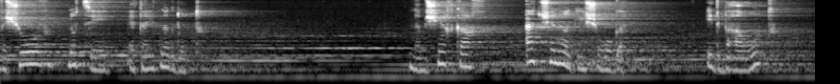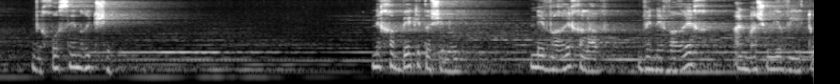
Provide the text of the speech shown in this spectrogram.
ושוב נוציא את ההתנגדות. נמשיך כך עד שנרגיש רוגע, התבהרות וחוסן רגשי. נחבק את השינוי, נברך עליו ונברך על מה שהוא יביא איתו.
